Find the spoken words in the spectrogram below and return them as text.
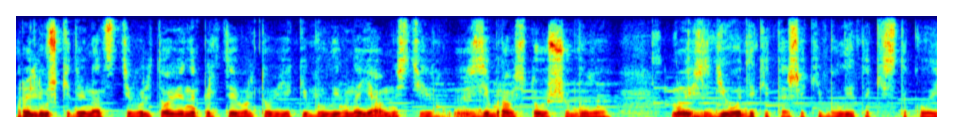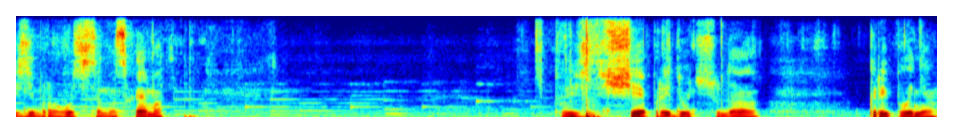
Релюшки 12 вольтові, не 5 вольтові, які були в наявності. Зібрав з того, що було. Ну і діодики теж, які були, так і з такої зібрав. Ось сама схема. Тобто ще прийдуть сюди кріплення,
